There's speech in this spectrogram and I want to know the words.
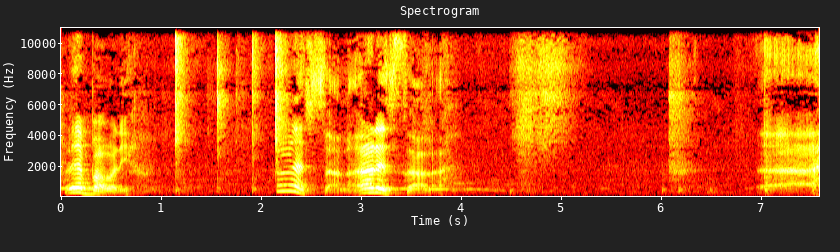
ওরে বাবা রে আরে সালা আরে সালা আহ।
